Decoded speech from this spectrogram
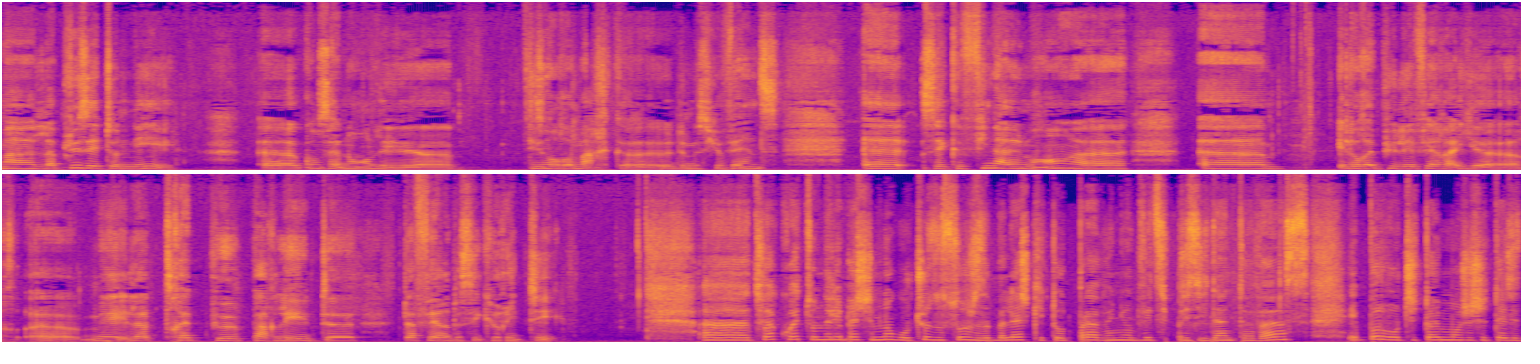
m'a la plus étonnée concernant les disons, remarque euh, de M. Vance, euh, c'est que finalement, euh, euh, il aurait pu les faire ailleurs, euh, mais il a très peu parlé d'affaires de, de sécurité. А, това, което нали, беше много очудо служ забележките, отправени от вице-президента Ванс, е първо, че той можеше тези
